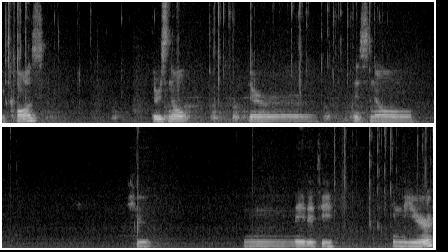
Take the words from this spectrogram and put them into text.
Because there is no there is no humidity in the air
